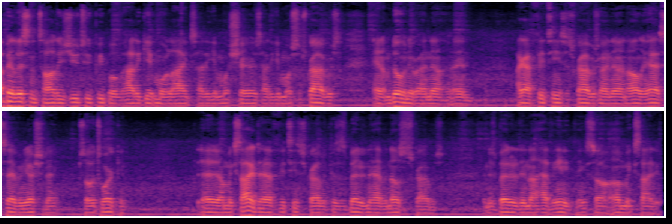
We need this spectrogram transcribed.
I've been listening to all these YouTube people of how to get more likes, how to get more shares, how to get more subscribers, and I'm doing it right now. And I got 15 subscribers right now, and I only had seven yesterday, so it's working. Uh, I'm excited to have 15 subscribers because it's better than having no subscribers, and it's better than not having anything. So I'm excited.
